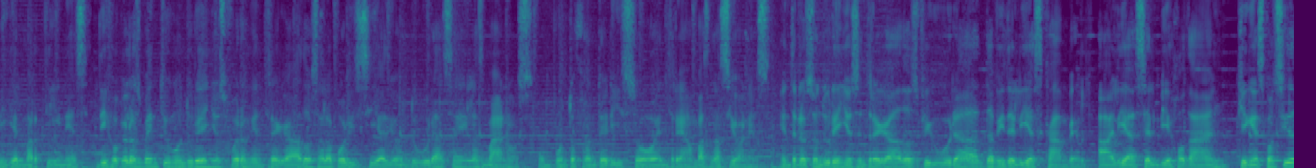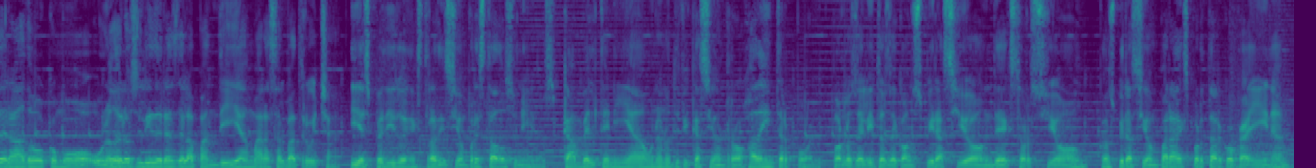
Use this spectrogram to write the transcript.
Miguel Martínez, dijo que los 21 hondureños fueron entregados a la policía de Honduras en las manos, un punto fronterizo entre ambas naciones. Entre los hondureños entregados figura David Elías Campbell, alias el viejo quien es considerado como uno de los líderes de la pandilla Mara Salvatrucha y es pedido en extradición por Estados Unidos. Campbell tenía una notificación roja de Interpol por los delitos de conspiración de extorsión, conspiración para exportar cocaína,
